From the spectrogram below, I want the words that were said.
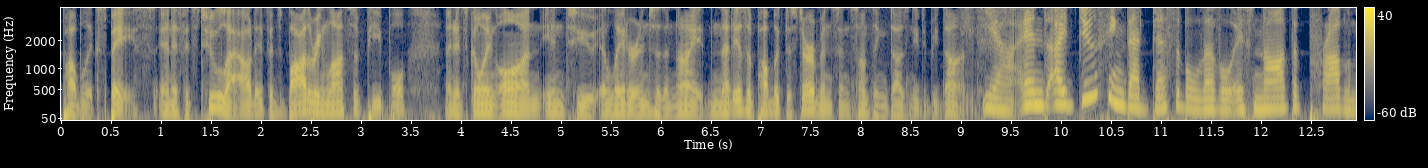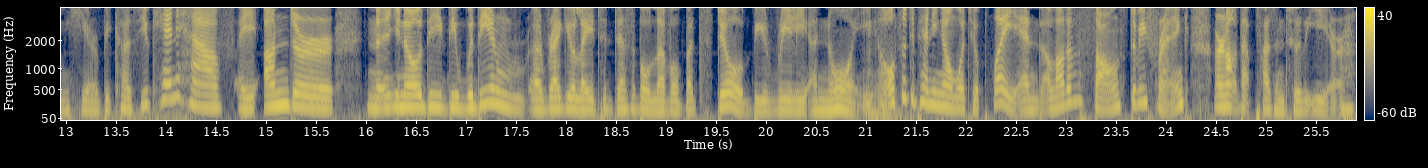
public space? And if it's too loud, if it's bothering lots of people, and it's going on into later into the night, then that is a public disturbance and something does need to be done. Yeah, and I do think that decibel level is not the problem here because you can have a under, you know, the the within uh, regulated decibel level, but still be really annoying. Also, depending on what you play, and a lot of the songs, to be frank, are not that pleasant to the ear.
